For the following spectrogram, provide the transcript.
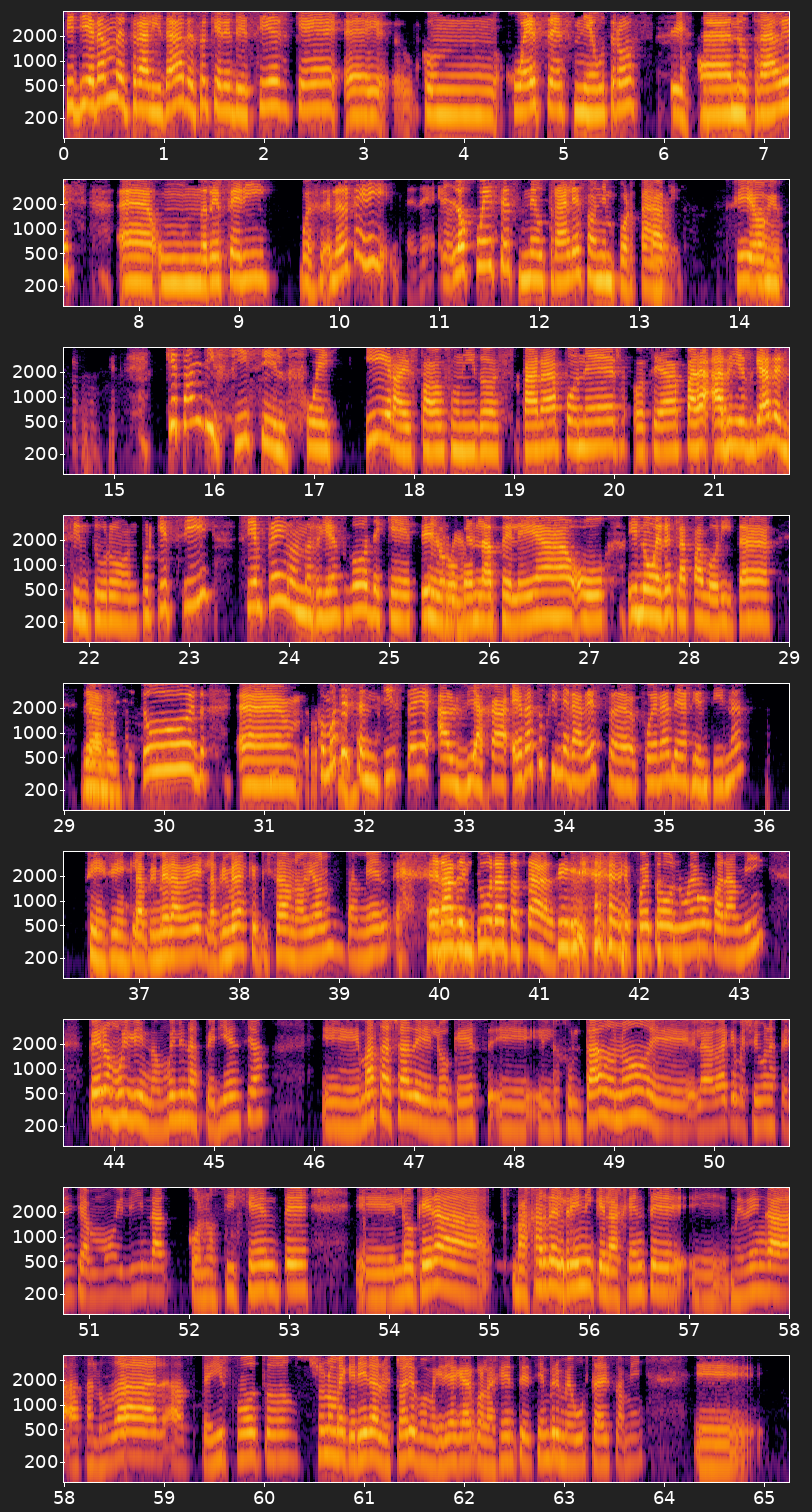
pidieron neutralidad, eso quiere decir que eh, con jueces neutros, eh, neutrales, eh, un referí, pues el referí, los jueces neutrales son importantes. Sí, obvio. ¿Qué tan difícil fue ir a Estados Unidos para poner, o sea, para arriesgar el cinturón? Porque sí, siempre hay un riesgo de que te roben la pelea o y no eres la favorita de la multitud. Em, ¿Cómo te sentiste al viajar? ¿Era tu primera vez eh, fuera de Argentina? Sí, sí, la primera vez, la primera vez que pisaba un avión también. Era aventura total. Sí, fue todo nuevo para mí, pero muy lindo, muy linda experiencia. Eh, más allá de lo que es eh, el resultado, ¿no? Eh, la verdad que me llevé una experiencia muy linda, conocí gente, lo que era bajar del ring y que la gente me venga a saludar, a pedir fotos. Yo no me quería ir al vestuario porque me quería quedar con la gente, siempre me gusta eso a mí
